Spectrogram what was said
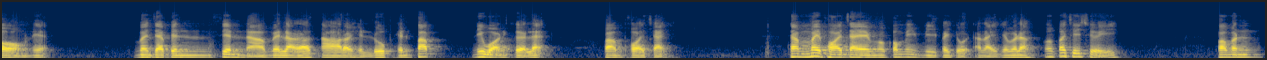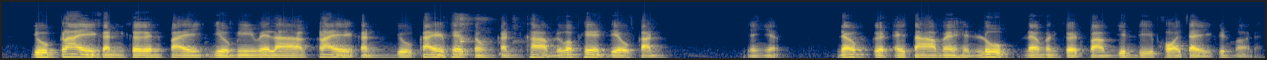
กองเนี่ย มันจะเป็นเส้นหนามเวลาเราตาเราเห็นรูปเห็นปั๊บนิวรณ์เกิดแล้วความพอใจ ถ้าไม่พอใจมันก็ไม่มีประโยชน์อะไรใช่ไหมล่ะมันก็เฉยๆพราะมันอยู่ใกล้กันเกินไป อยู่มีเวลาใกล้กันอยู่ใกล้เพศตรงกันข้ามหรือว่าเพศเดียวกัน อย่างเงี้ยแล้วเกิดไอตามาเห็นรูป แล้วมันเกิดความยินดีพอใจขึ้นมาเลย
